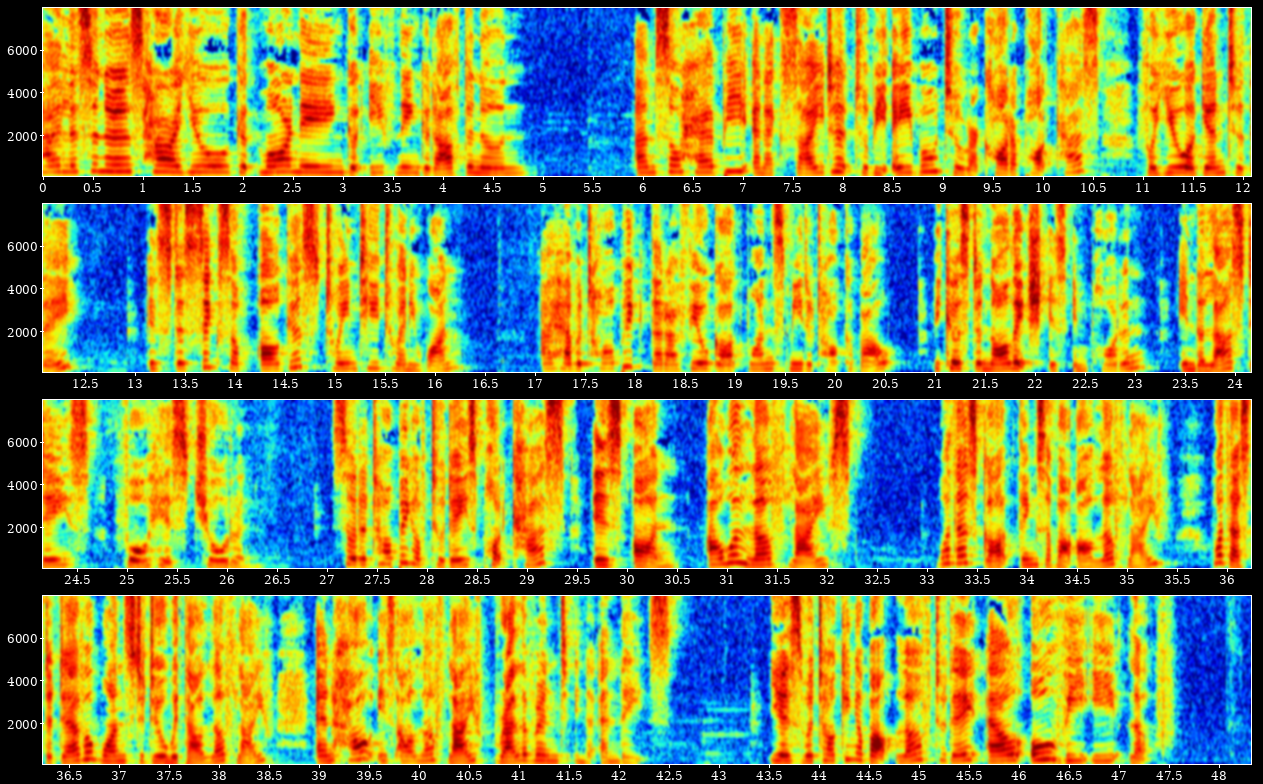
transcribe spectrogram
Hi, listeners. How are you? Good morning, good evening, good afternoon. I'm so happy and excited to be able to record a podcast for you again today. It's the 6th of August 2021. I have a topic that I feel God wants me to talk about because the knowledge is important in the last days for His children. So, the topic of today's podcast is on our love lives. What does God thinks about our love life? What does the devil wants to do with our love life? And how is our love life relevant in the end days? Yes, we're talking about love today, L O V E, love.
